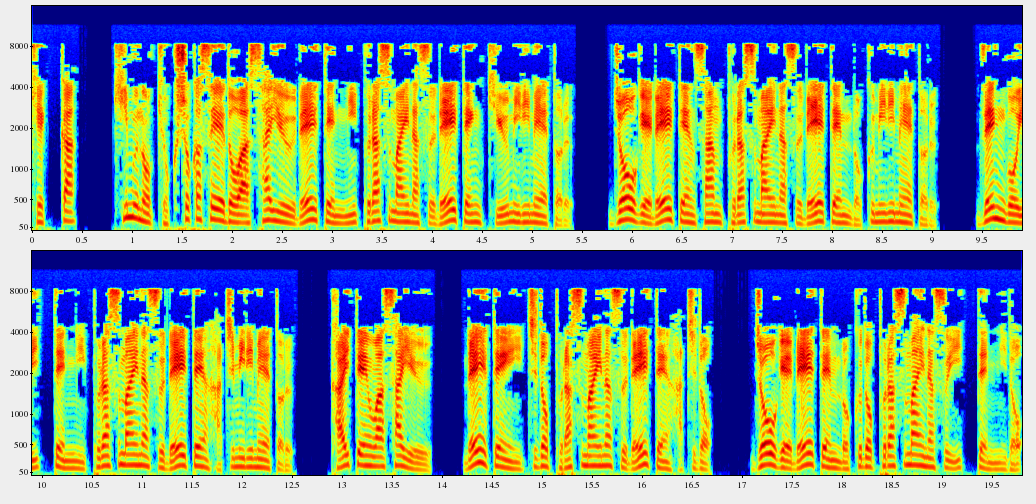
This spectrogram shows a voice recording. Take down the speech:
結果、キムの局所化精度は左右0.2プラスマイナス 0.9mm、上下0.3プラスマイナス 0.6mm、前後1.2プラスマイナス 0.8mm、回転は左右0.1度プラスマイナス0.8度、上下0.6度プラスマイナス1.2度、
